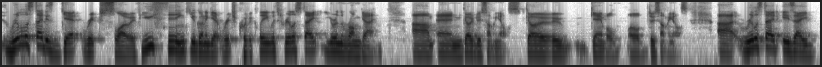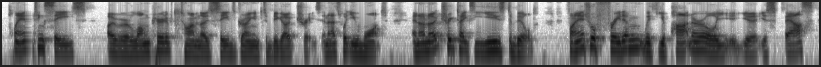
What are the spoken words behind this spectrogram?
real estate is get rich slow. If you think you're going to get rich quickly with real estate, you're in the wrong game. Um, and go do something else. Go gamble or do something else. Uh, real estate is a planting seeds over a long period of time, and those seeds growing into big oak trees, and that's what you want. And an oak tree takes years to build financial freedom with your partner or your, your spouse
